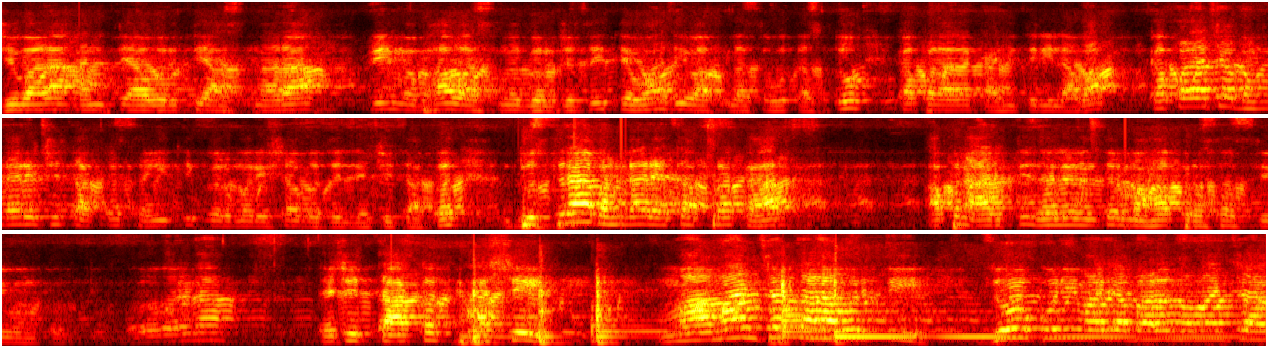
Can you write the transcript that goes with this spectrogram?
जिवाळा आणि त्यावरती असणारा प्रेम भाव असणं गरजेचं आहे. तेव्हा देव आपला होत असतो. कपाळाला काहीतरी लावा. कपाळाच्या भंडाऱ्याची ताकद संहिती कर्मरेषा बदलण्याची ताकद. दुसरा भंडाऱ्याचा प्रकार आपण आरती झाल्यानंतर महाप्रसाद सेवन करतो. बरोबर ना? त्याची ताकद असे मामांच्या तळावरती जो कोणी माझ्या बाळमामांच्या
